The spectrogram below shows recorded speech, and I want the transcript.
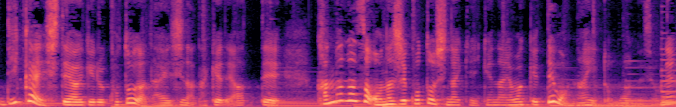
理解してあげることが大事なだけであって必ず同じことをしなきゃいけないわけではないと思うんですよね。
